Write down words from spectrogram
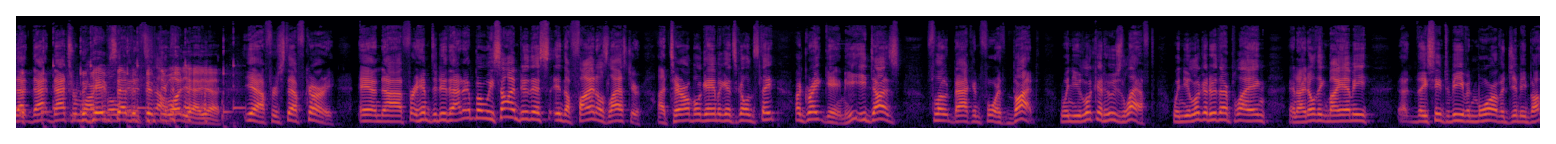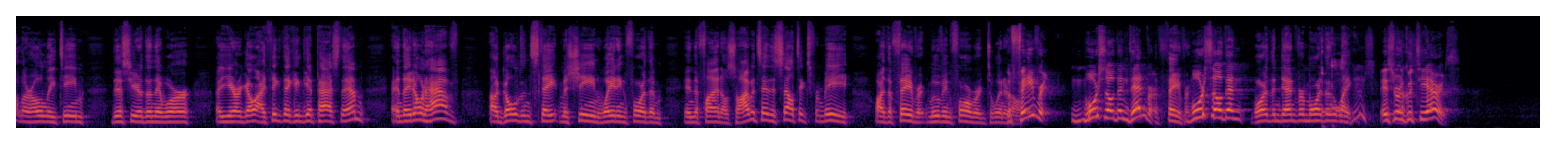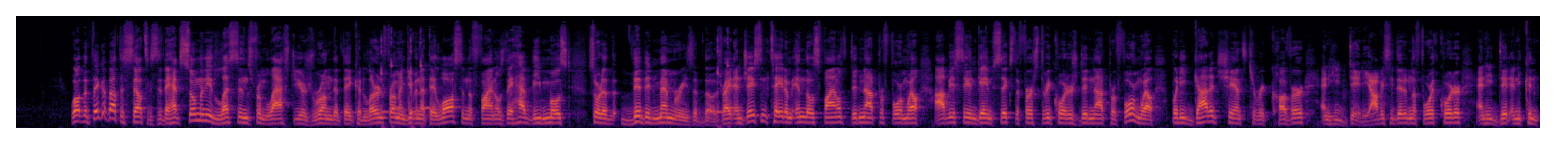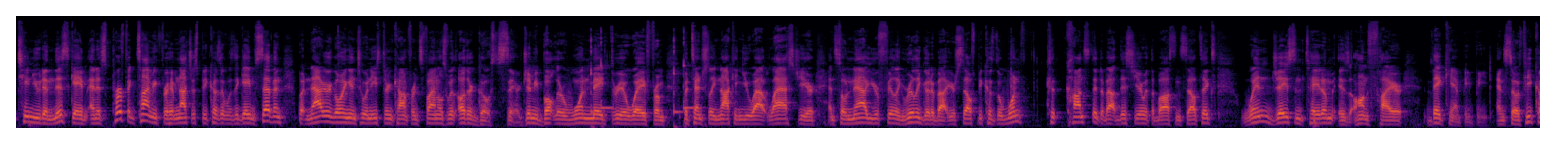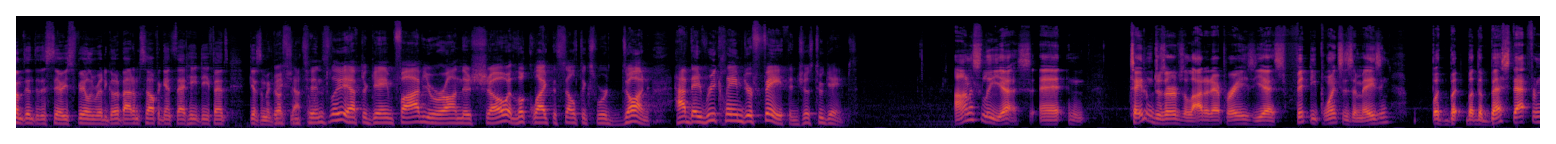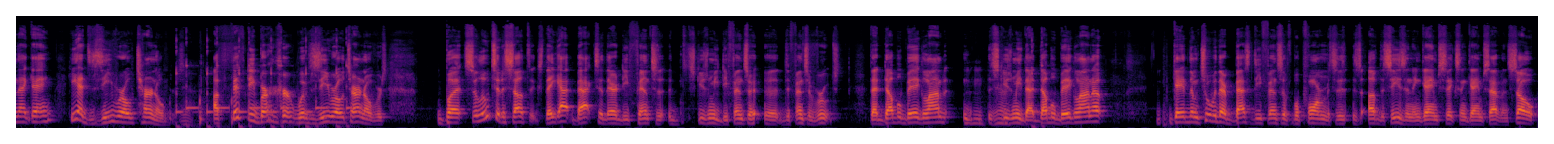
That, that, that's remarkable. The game seven fifty one. yeah, yeah. Yeah, for Steph Curry. And uh, for him to do that. But we saw him do this in the finals last year. A terrible game against Golden State, a great game. He, he does float back and forth. But when you look at who's left, when you look at who they're playing, and I don't think Miami, uh, they seem to be even more of a Jimmy Butler only team this year than they were a year ago. I think they can get past them, and they don't have a Golden State machine waiting for them in the finals. So I would say the Celtics, for me, are the favorite moving forward to win it The all. favorite, more so than Denver. The favorite. More so than more than Denver, more than the oh, Lakers. Hmm. Israel Gutierrez. Well, the thing about the Celtics is they have so many lessons from last year's run that they could learn from, and given that they lost in the finals, they have the most sort of vivid memories of those, right? And Jayson Tatum in those finals did not perform well. Obviously, in game six, the first three quarters did not perform well, but he got a chance to recover, and he did. He obviously did in the fourth quarter, and he did, and he continued in this game, and it's perfect timing for him, not just because it was a game seven, but now you're going into an Eastern Conference finals with other ghosts there. Jimmy Butler, one made three away from potentially knocking you out last year, and so now you're feeling really good about yourself because the one c- constant about this year with the Boston Celtics, when Jayson Tatum is on fire, they can't be beat. And so if he comes into this series feeling really good about himself against that Heat defense, gives him a great shot. to. Tinsley, after game five, you were on this show. It looked like the Celtics were done. Have they reclaimed your faith in just two games? Honestly, yes. And Tatum deserves a lot of that praise. Yes, 50 points is amazing. But but but the best stat from that game, he had zero turnovers. A 50 burger with zero turnovers. But salute to the Celtics. They got back to their defensive excuse me, defensive uh, defensive roots. That double big line excuse me, that double big lineup gave them two of their best defensive performances of the season in game 6 and game 7. So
